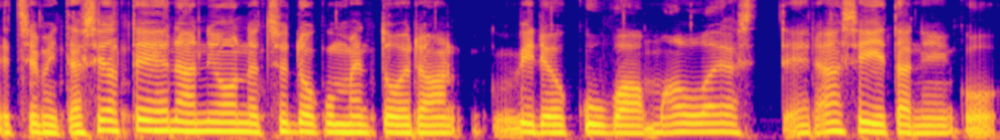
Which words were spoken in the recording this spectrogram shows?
Että se mitä siellä tehdään, niin on, että se dokumentoidaan videokuvaamalla ja sitten tehdään siitä niin kuin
